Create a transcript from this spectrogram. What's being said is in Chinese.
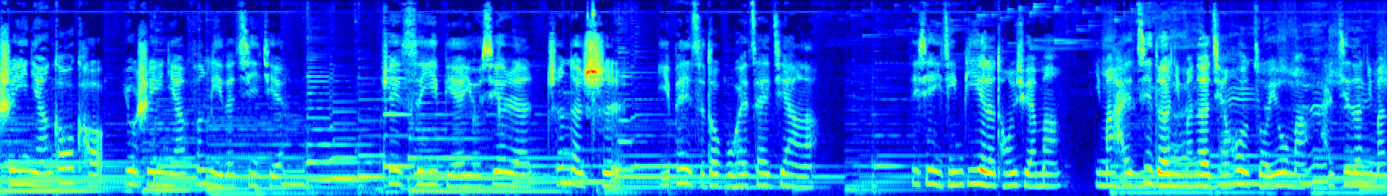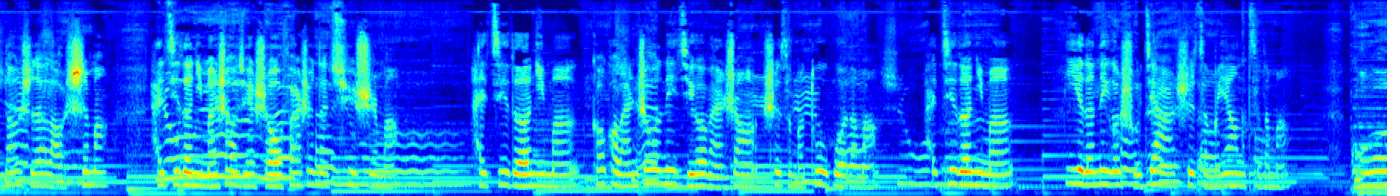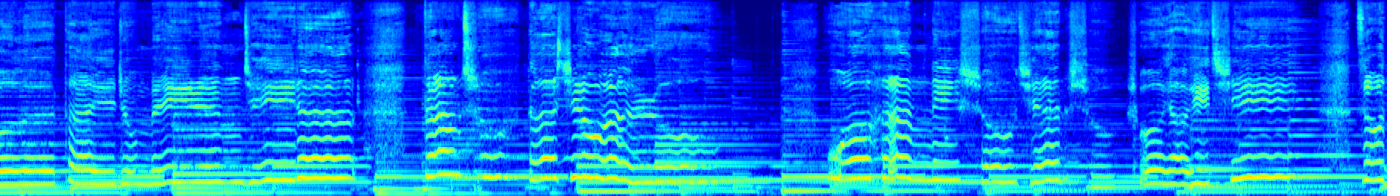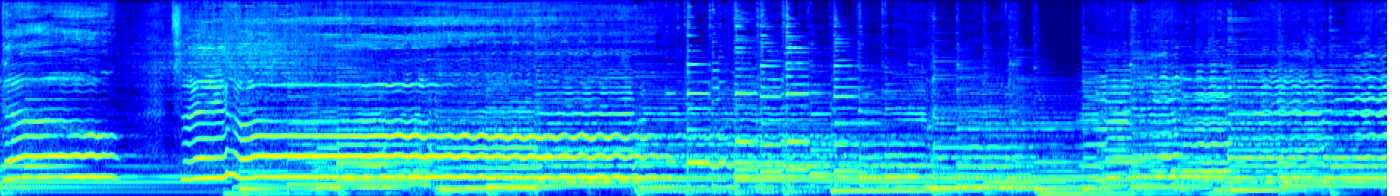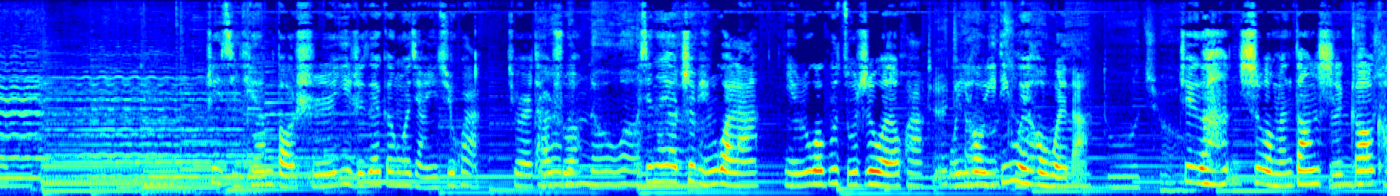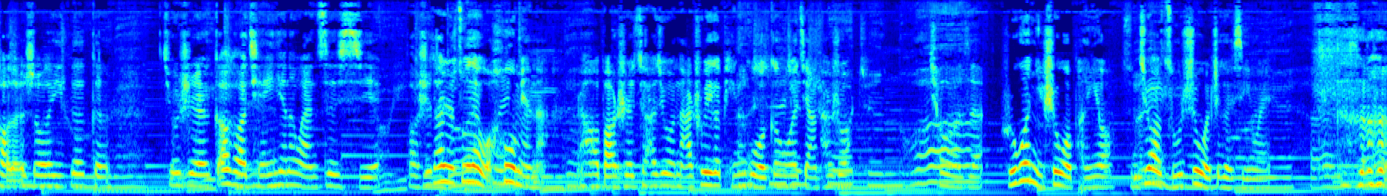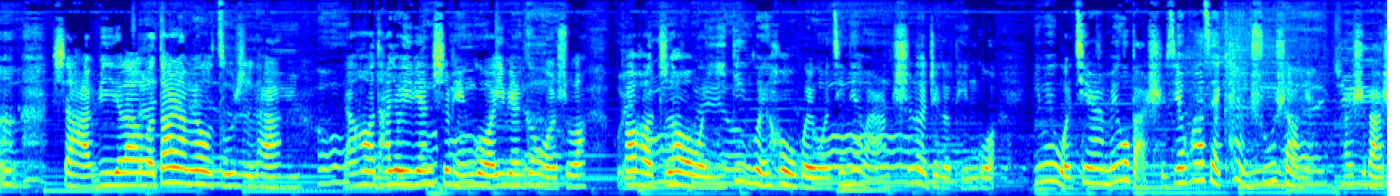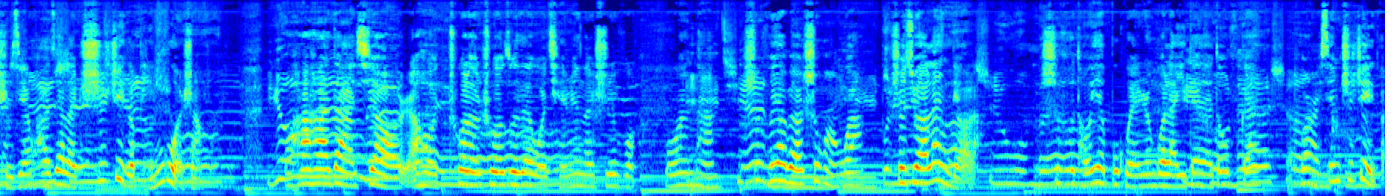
是一年高考，又是一年分离的季节。这次一别，有些人真的是一辈子都不会再见了。那些已经毕业的同学们，你们还记得你们的前后左右吗？还记得你们当时的老师吗？还记得你们上学时候发生的趣事吗？还记得你们高考完之后的那几个晚上是怎么度过的吗？还记得你们毕业的那个暑假是怎么样子的吗？过了太久，没人记得当初那些温柔。我和你手牵手，说要一起走到宝石一直在跟我讲一句话，就是他说：“我现在要吃苹果啦，你如果不阻止我的话，我以后一定会后悔的。” 这个是我们当时高考的时候的一个梗，就是高考前一天的晚自习，宝石他是坐在我后面的，然后宝石他就拿出一个苹果跟我讲，他说：“秋儿子，如果你是我朋友，你就要阻止我这个行为。” 傻逼了，我当然没有阻止他。然后他就一边吃苹果一边跟我说：“高考之后我一定会后悔我今天晚上吃了这个苹果，因为我竟然没有把时间花在看书上面，而是把时间花在了吃这个苹果上。”我哈哈大笑，然后戳了戳坐在我前面的师傅，我问他：“师傅要不要吃黄瓜？不吃就要烂掉了。”师傅头也不回扔过来一袋袋豆腐干，徒儿先吃这个。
